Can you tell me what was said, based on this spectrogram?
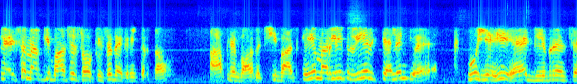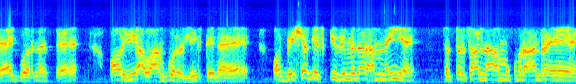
ऐसा मैं आपकी बात से सौ फ़ीसद एग्री करता हूँ। आपने बहुत अच्छी बात कही। हमारे लिए तो रियल चैलेंज जो है। वो यही है डिलीवरेंस है गवर्नेंस है और ये आवाम को रिलीफ देना है। और बेशक इसकी जिम्मेदार हम नहीं है। सत्तर साल ना हम हुक्मरान रहे हैं,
